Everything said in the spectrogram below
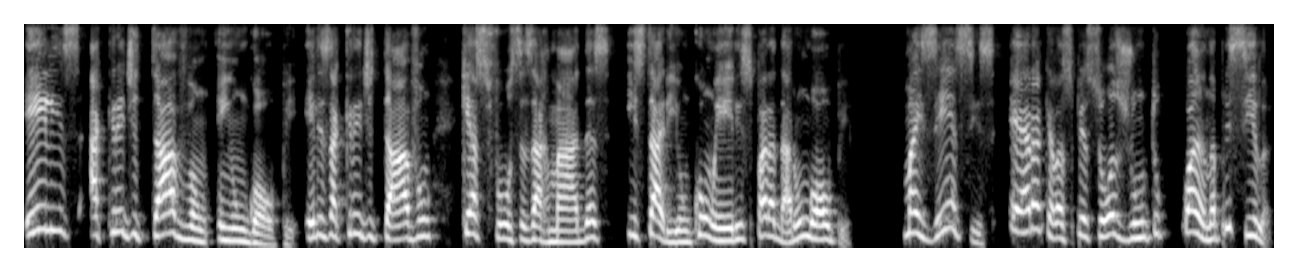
eles acreditavam em um golpe. Eles acreditavam que as Forças Armadas estariam com eles para dar um golpe. Mas esses eram aquelas pessoas junto com a Ana Priscila.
